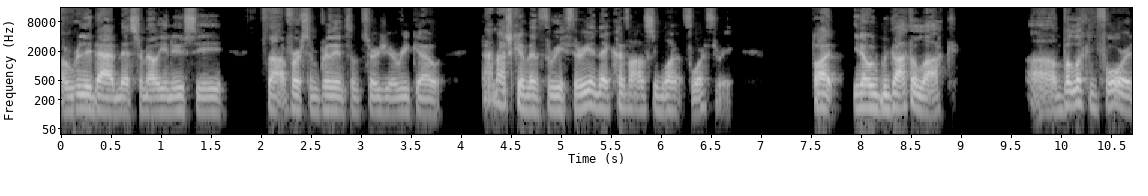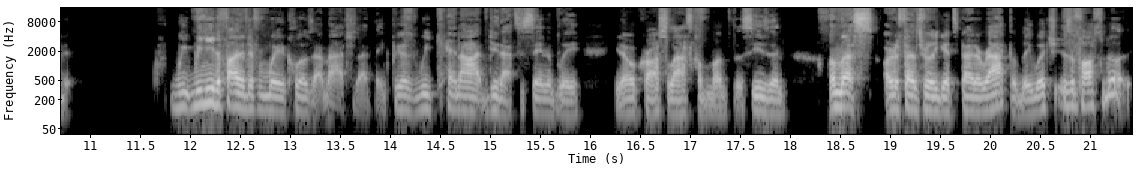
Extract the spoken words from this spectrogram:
a really bad miss from Elyounoussi, if not for some brilliance from Sergio Rico, that match could have been three three, and they could have honestly won it four three. But you know, we got the luck. Um, but looking forward, we, we need to find a different way to close that match, I think, because we cannot do that sustainably, you know, across the last couple months of the season, unless our defense really gets better rapidly, which is a possibility.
